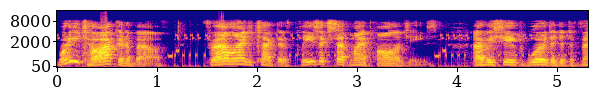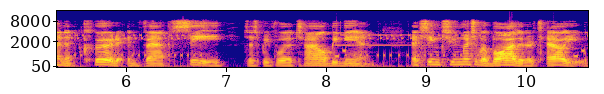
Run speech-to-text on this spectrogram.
What are you talking about? Fraulein Detective, please accept my apologies. I received word that the defendant could, in fact, see just before the trial began. It seemed too much of a bother to tell you.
